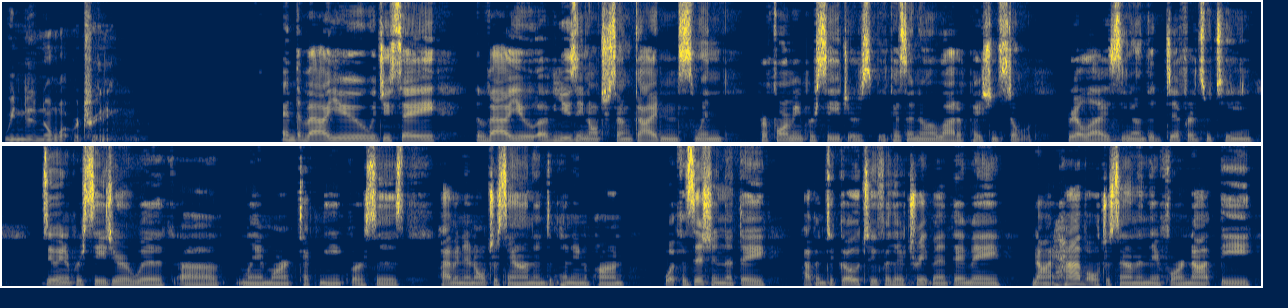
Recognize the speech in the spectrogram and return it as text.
we need to know what we're treating. And the value, would you say the value of using ultrasound guidance when performing procedures? Because I know a lot of patients don't realize, you know, the difference between doing a procedure with a landmark technique versus having an ultrasound and depending upon what physician that they happen to go to for their treatment, they may not have ultrasound and therefore not be,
